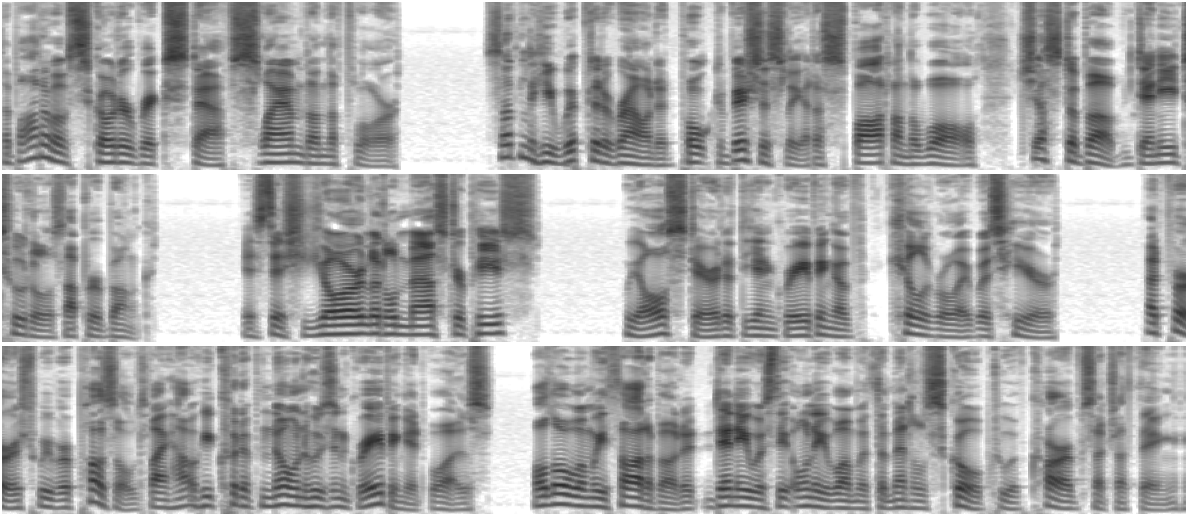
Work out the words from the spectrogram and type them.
The bottom of Scouter Rick's staff slammed on the floor. Suddenly he whipped it around and poked viciously at a spot on the wall just above Denny Tootle's upper bunk. Is this your little masterpiece? We all stared at the engraving of Kilroy was here. At first we were puzzled by how he could have known whose engraving it was although when we thought about it, Denny was the only one with the mental scope to have carved such a thing,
